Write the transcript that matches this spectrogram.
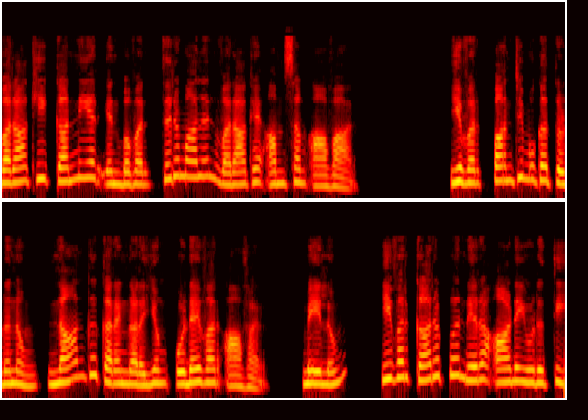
வராகி கன்னியர் என்பவர் திருமாலின் வராக அம்சம் ஆவார். இவர் பன்றிமுகத்துடனும் நான்கு கரங்களையும் உடையவர் ஆவர். மேலும் இவர் கருப்பு நிற ஆடையுடுத்தி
